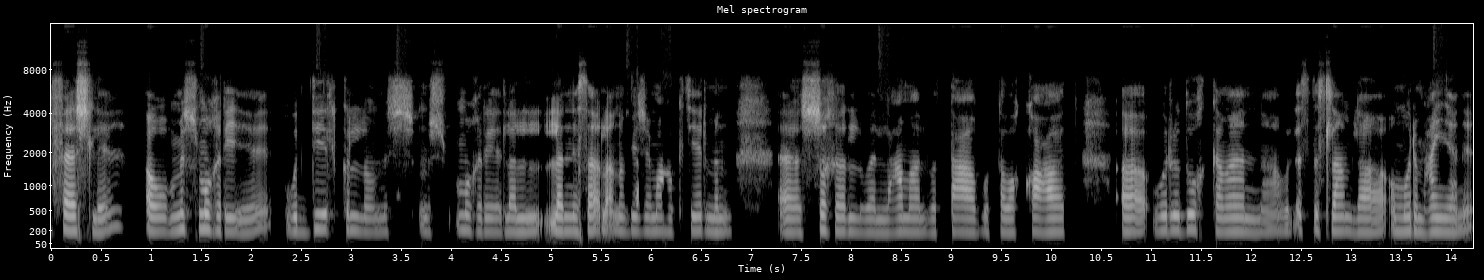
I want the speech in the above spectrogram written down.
فاشلة أو مش مُغرية والdeal كلّه مش مش مُغري لل للنساء لإنه بييجي معه كتير من آآ الشغل والعمل والتعب والتوقعات آآ والرضوخ كمان آه، والاستسلام لأمور معيّنة.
